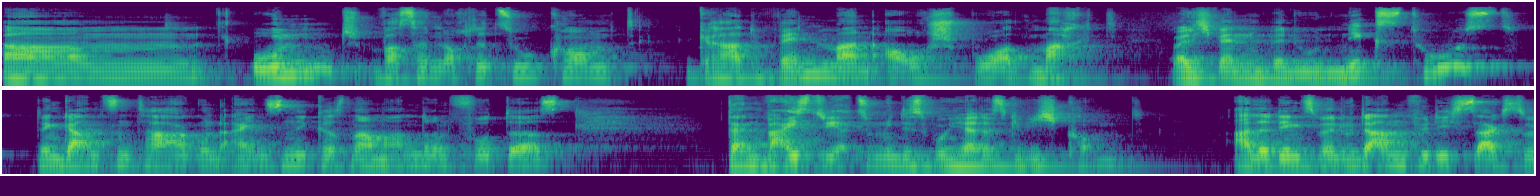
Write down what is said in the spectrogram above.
Ähm, und was halt noch dazu kommt, gerade wenn man auch Sport macht, weil ich, wenn, wenn du nichts tust, den ganzen Tag und einen Snickers nach dem anderen futterst, dann weißt du ja zumindest, woher das Gewicht kommt. Allerdings, wenn du dann für dich sagst, so,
